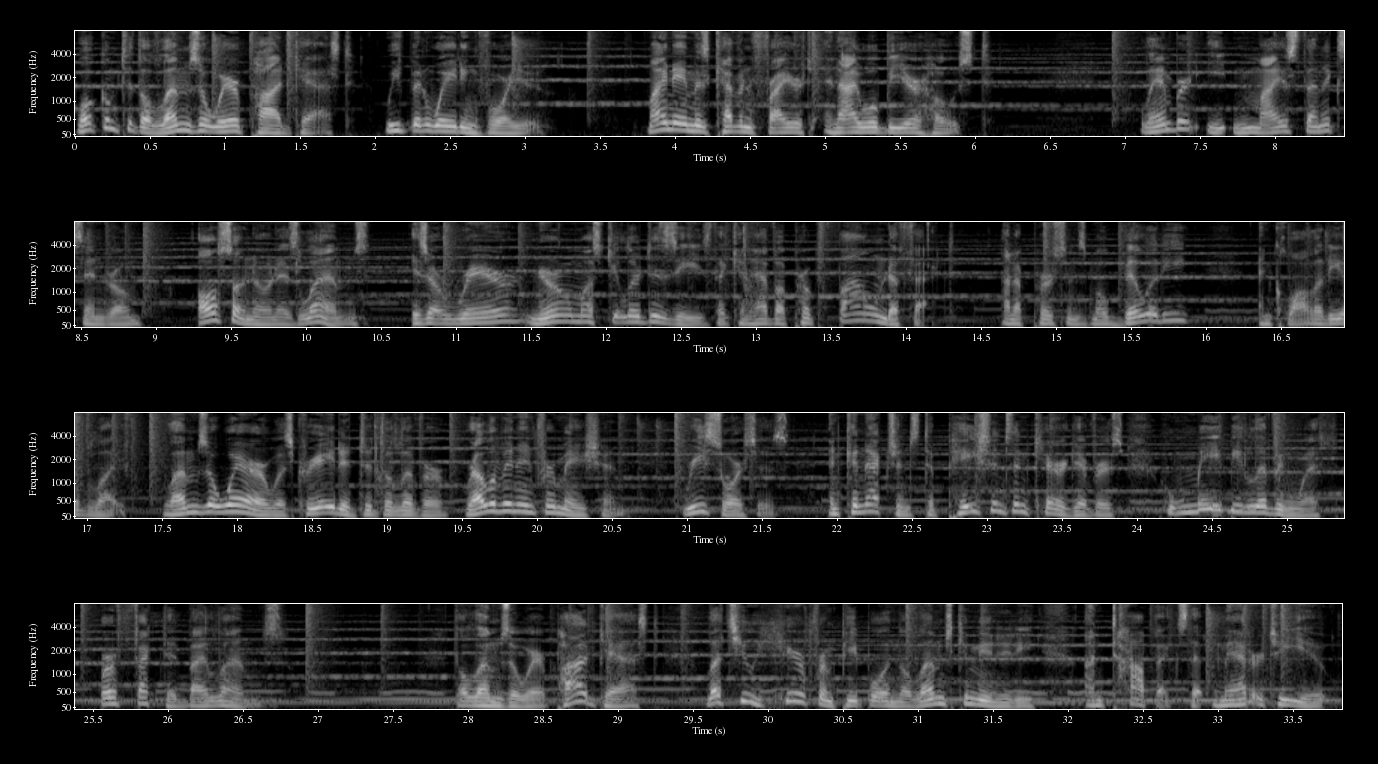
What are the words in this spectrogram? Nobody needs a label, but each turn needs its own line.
Welcome to the LEMS Aware podcast. We've been waiting for you. My name is Kevin Freiert, and I will be your host. Lambert Eaton myasthenic syndrome, also known as LEMS, is a rare neuromuscular disease that can have a profound effect on a person's mobility and quality of life. LEMS Aware was created to deliver relevant information, resources, and connections to patients and caregivers who may be living with or affected by LEMS. The LEMS Aware podcast lets you hear from people in the LEMS community on topics that matter to you.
